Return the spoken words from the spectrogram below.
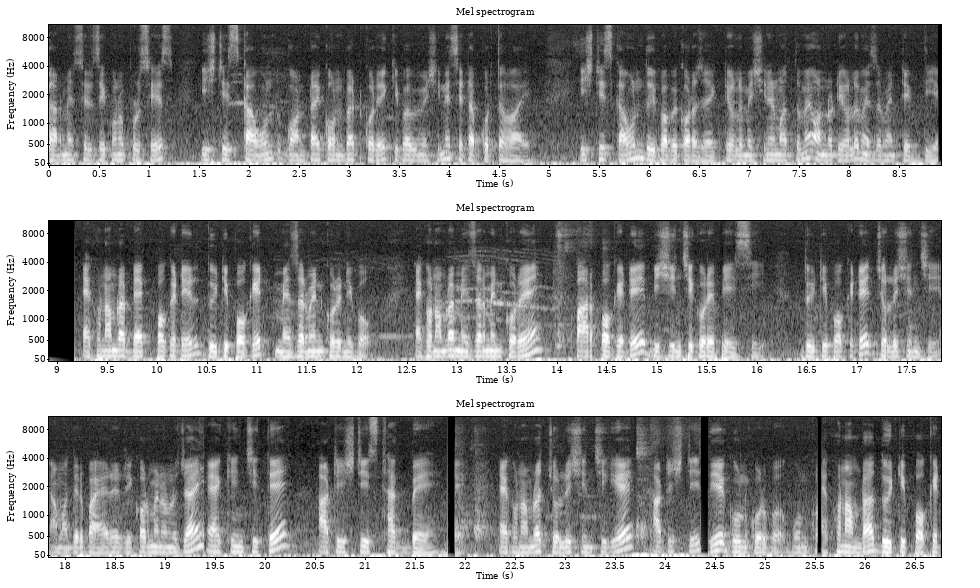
গার্মেন্টসের যে কোনো প্রসেস স্টেজ কাউন্ট ঘন্টায় কনভার্ট করে কীভাবে মেশিনে সেট করতে হয়। স্টেজ কাউন্ট দুইভাবে করা যায়, একটি হলো মেশিনের মাধ্যমে, অন্যটি হলো মেজারমেন্ট টেপ দিয়ে। এখন আমরা ব্যাক পকেটের দুইটি পকেট মেজারমেন্ট করে নিব। এখন আমরা মেজারমেন্ট করে পার পকেটে বিশ ইঞ্চি করে পেয়েছি। দুইটি পকেটে চল্লিশ ইঞ্চি। আমাদের বাইরের রিকোয়ারমেন্ট অনুযায়ী এক ইঞ্চিতে আট স্টিচ থাকবে। এখন আমরা চল্লিশ ইঞ্চিকে আট স্টিচ দিয়ে গুণ করব। গুণ এখন আমরা দুইটি পকেট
